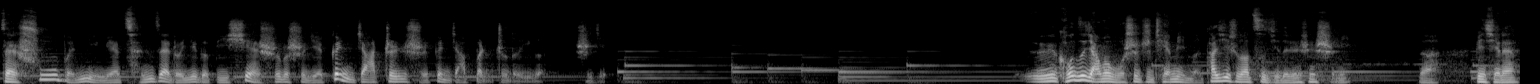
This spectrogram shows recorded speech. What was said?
在书本里面存在着一个比现实的世界更加真实、更加本质的一个世界。呃，孔子讲嘛，五十知天命嘛，他意识到自己的人生使命，对吧？并且呢。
